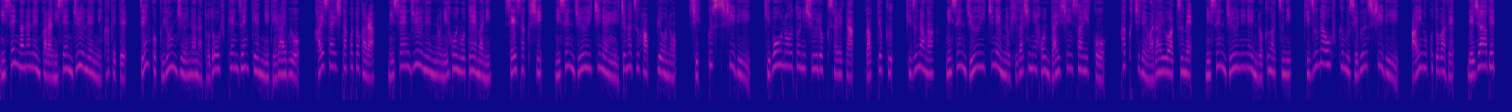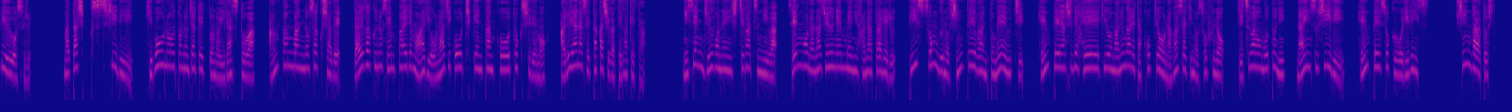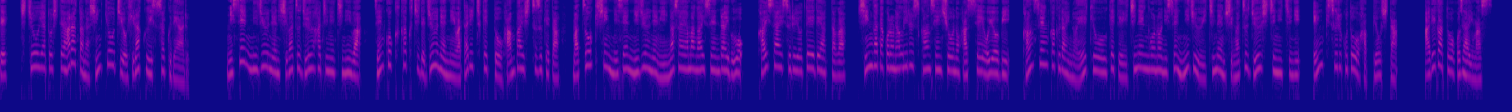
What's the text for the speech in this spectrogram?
2007年から2010年にかけて、全国47都道府県全県にてライブを開催したことから、2010年の日本をテーマに制作し、2011年1月発表の 6CD 希望の音に収録された楽曲、絆が2011年の東日本大震災以降、各地で話題を集め、2012年6月に絆を含むセブン CD、愛の言葉でメジャーデビューをする。また 6CD、希望の音のジャケットのイラストは、アンパンマンの作者で、大学の先輩でもあり同じ高知県観光特使でも、ある柳瀬隆が手掛けた。2015年7月には戦後70年目に放たれるピースソングの新定番と銘打ち、扁平足で兵役を免れた故郷長崎の祖父の実話をもとにナインス CD 扁平足をリリース。シンガーとして父親として新たな新境地を開く一作である。2020年4月18日には全国各地で10年にわたりチケットを販売し続けた松尾新2020年稲佐山外線ライブを開催する予定であったが、新型コロナウイルス感染症の発生及び感染拡大の影響を受けて1年後の2021年4月17日に延期することを発表した。ありがとうございます。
